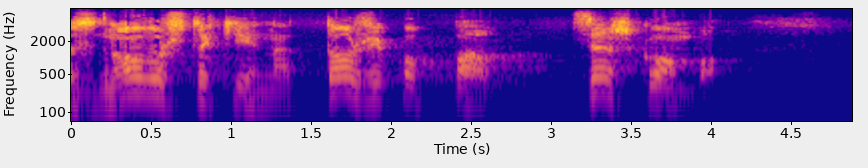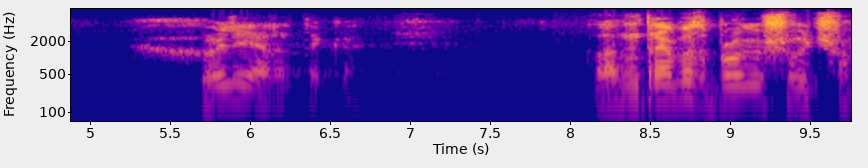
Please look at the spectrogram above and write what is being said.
Знову ж таки, на то ж і попав. Це ж комбо. Холєра така. Ладно, треба зброю швидшу.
